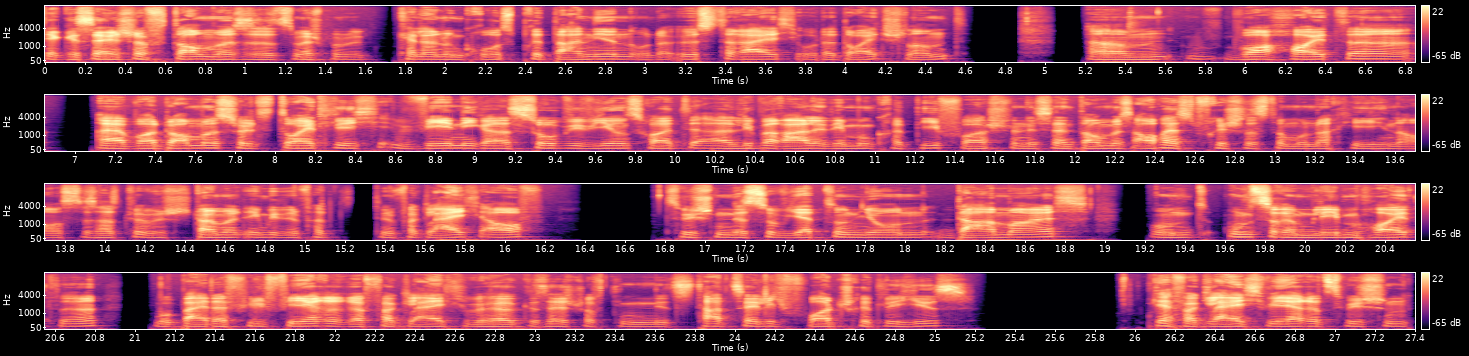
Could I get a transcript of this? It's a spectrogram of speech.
der Gesellschaft damals, also zum Beispiel, keine Ahnung, Großbritannien oder Österreich oder Deutschland, ähm, war heute äh, war damals halt deutlich weniger so, wie wir uns heute eine liberale Demokratie vorstellen. Es sind damals auch erst frisch aus der Monarchie hinaus. Das heißt, wir stellen halt irgendwie den, Ver den Vergleich auf zwischen der Sowjetunion damals und unserem Leben heute, wobei der viel fairere Vergleich, welcher Gesellschaft jetzt tatsächlich fortschrittlich ist. Der Vergleich wäre zwischen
